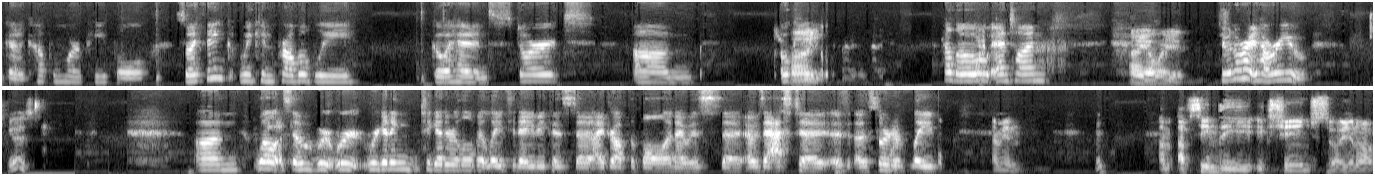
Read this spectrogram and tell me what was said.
we got a couple more people. So I think we can probably go ahead and start. Um, okay. Hi. Hello, Anton. Hi, how are you? Doing all right. How are you? Good. Um, well, so we're, we're, we're getting together a little bit late today because uh, I dropped the ball and I was uh, I was asked uh, a, a sort of late. I mean, I'm, I've seen the exchange, so you know,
